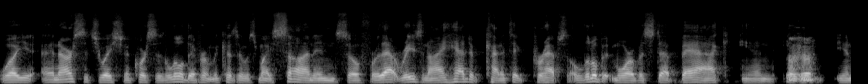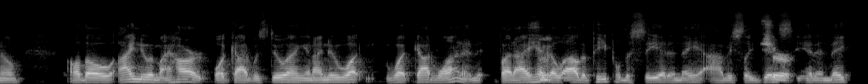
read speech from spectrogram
well, in our situation, of course, is a little different because it was my son, and so for that reason, I had to kind of take perhaps a little bit more of a step back. And, uh-huh. you know, although I knew in my heart what God was doing, and I knew what what God wanted, but I had uh-huh. to allow the people to see it, and they obviously did sure. see it, and they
